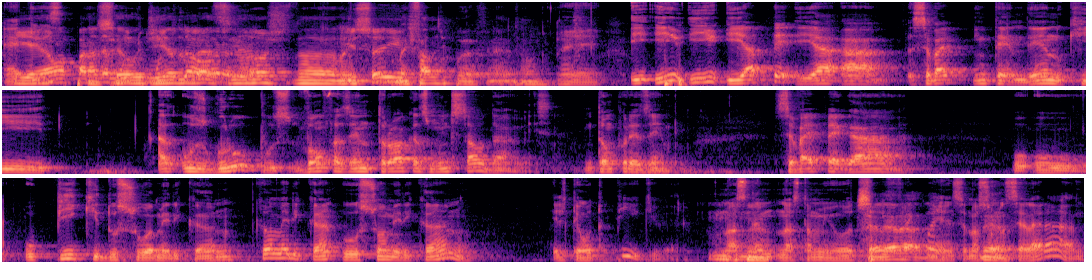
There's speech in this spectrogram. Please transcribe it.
É, e é uma parada muito, é o dia muito do Brasil, hora, né? nós, na, Isso aí. Mas fala de Puff, né? Então. É. E, e, e, a, e a, a, você vai entendendo que a, os grupos vão fazendo trocas muito saudáveis. Então, por exemplo, você vai pegar o, o, o pique do sul-americano, porque o, americano, o sul-americano ele tem outro pique, velho. Uhum. Nós nós estamos em outra Acelerado. frequência, nós é. somos acelerados.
